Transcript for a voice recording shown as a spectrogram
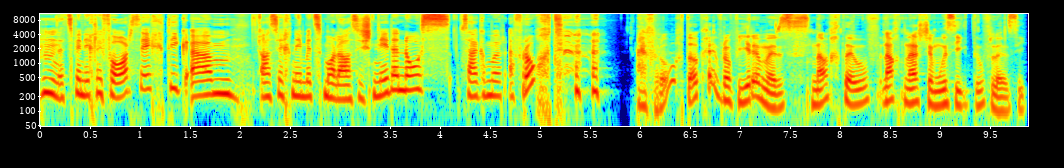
Hm, jetzt bin ich ein bisschen vorsichtig. Ähm, also ich nehme jetzt mal an, es ist nicht eine Nuss, sagen wir eine Frucht. eine Frucht? Okay, probieren wir es. Nach der, nach der nächsten Musik die Auflösung.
